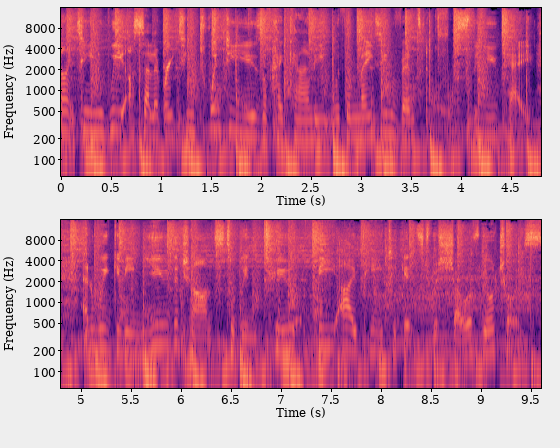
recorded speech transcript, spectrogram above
2019, we are celebrating 20 years of Hedkandi with amazing events across the UK, and we're giving you the chance to win two VIP tickets to a show of your choice.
